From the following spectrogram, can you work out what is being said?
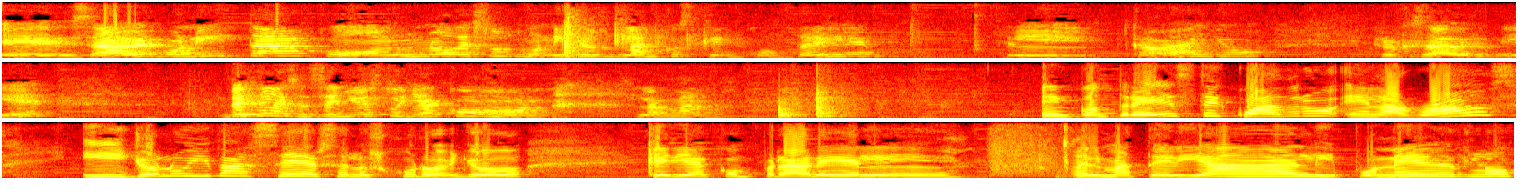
eh, se va a ver bonita con uno de esos monillos blancos que encontré. El caballo, creo que se va a ver bien. Déjenles enseño esto ya con la mano. Encontré este cuadro en la Ross y yo lo iba a hacer, se los juro. Yo quería comprar el, el material y ponerlo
